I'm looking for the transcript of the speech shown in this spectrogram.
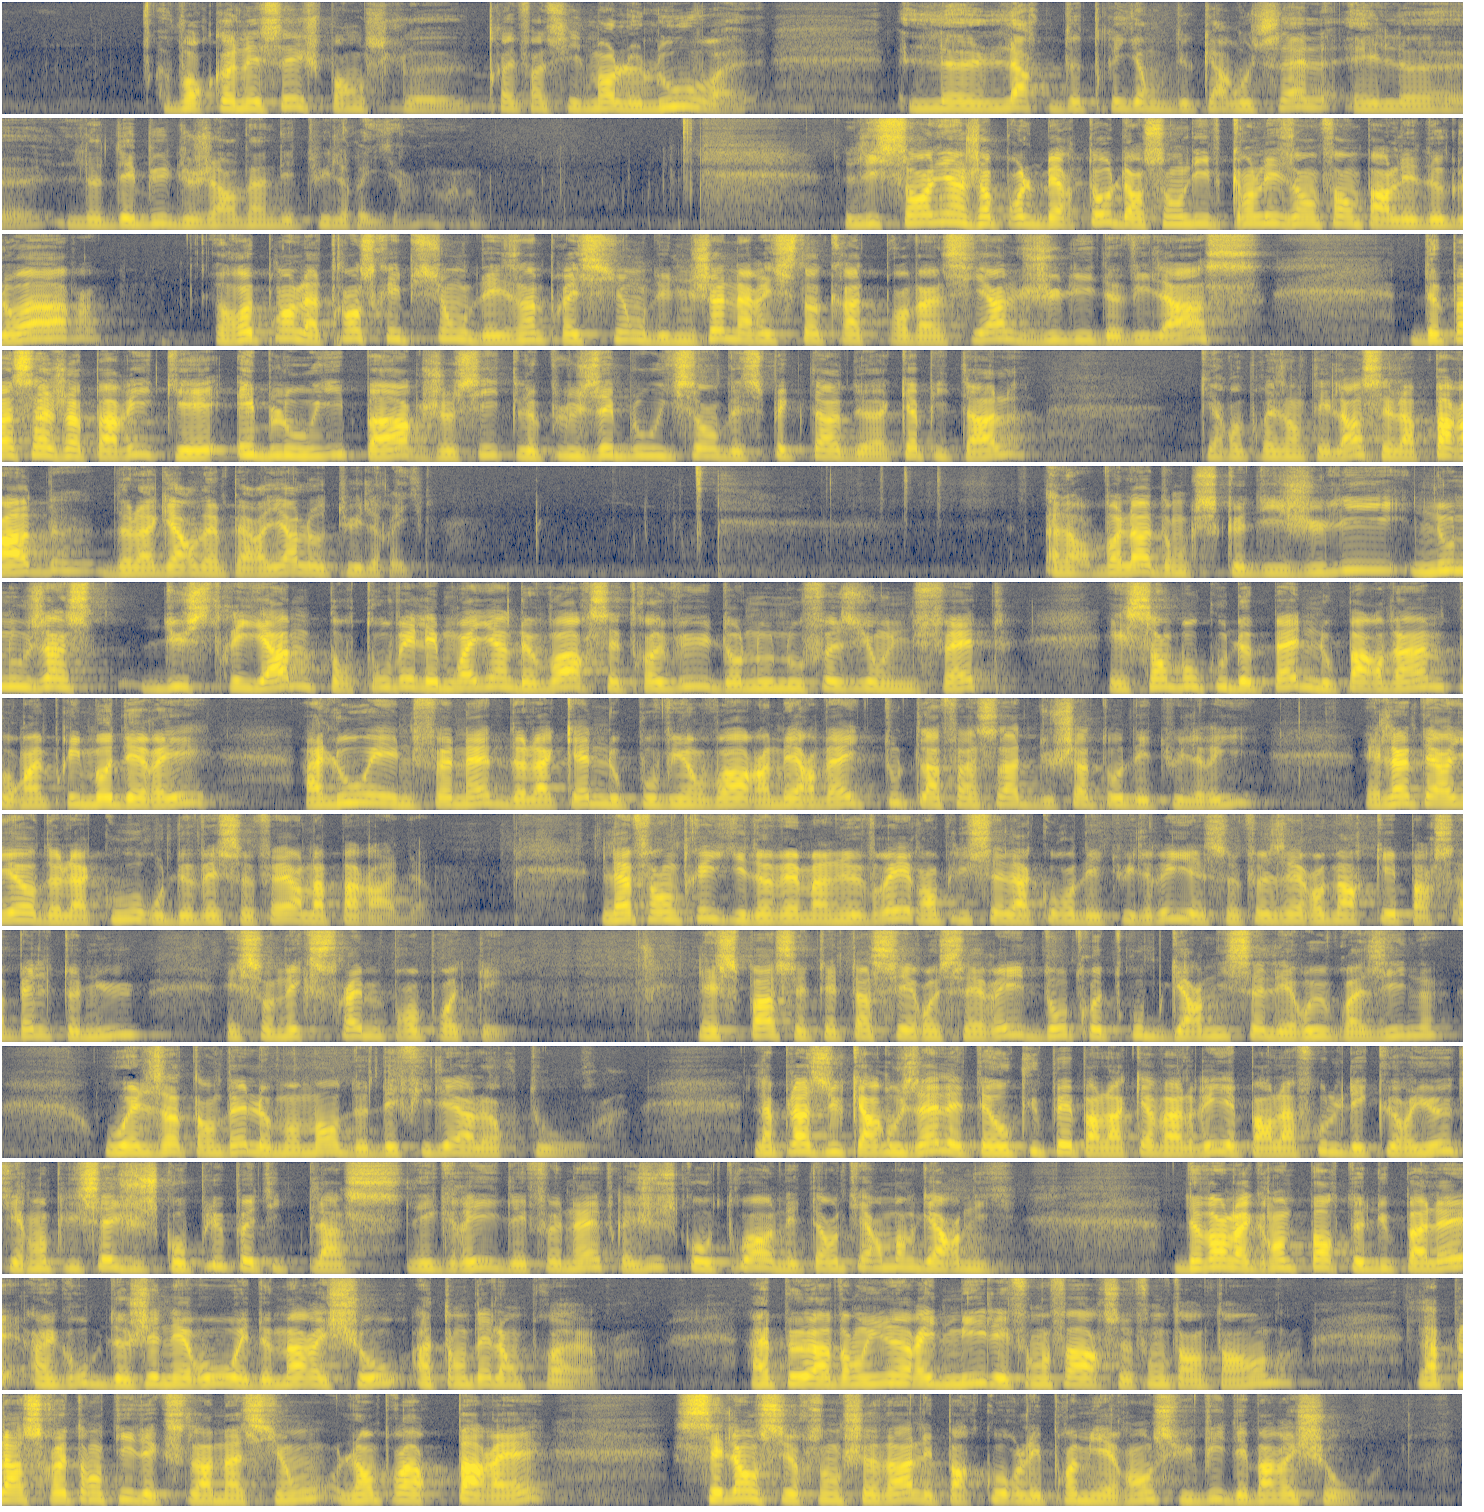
Vous reconnaissez, je pense, très facilement le Louvre, l'arc de triomphe du carrousel et le, le, début du jardin des Tuileries. L'historien Jean-Paul Berthaud, dans son livre Quand les enfants parlaient de gloire, reprend la transcription des impressions d'une jeune aristocrate provinciale, Julie de Villas, de passage à Paris, qui est éblouie par, je cite, le plus éblouissant des spectacles de la capitale, qui est représenté là, c'est la parade de la garde impériale aux Tuileries. Alors voilà donc ce que dit Julie. Nous nous industriâmes pour trouver les moyens de voir cette revue dont nous nous faisions une fête, et sans beaucoup de peine nous parvînmes, pour un prix modéré, à louer une fenêtre de laquelle nous pouvions voir à merveille toute la façade du château des Tuileries et l'intérieur de la cour où devait se faire la parade. L'infanterie qui devait manœuvrer remplissait la cour des Tuileries et se faisait remarquer par sa belle tenue et son extrême propreté. L'espace était assez resserré, d'autres troupes garnissaient les rues voisines où elles attendaient le moment de défiler à leur tour. La place du Carrousel était occupée par la cavalerie et par la foule des curieux qui remplissaient jusqu'aux plus petites places. Les grilles, les fenêtres et jusqu'au toit en étaient entièrement garnis. Devant la grande porte du palais, un groupe de généraux et de maréchaux attendait l'empereur. Un peu avant une heure et demie, les fanfares se font entendre. La place retentit d'exclamations. L'empereur paraît, s'élance sur son cheval et parcourt les premiers rangs, suivi des maréchaux.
